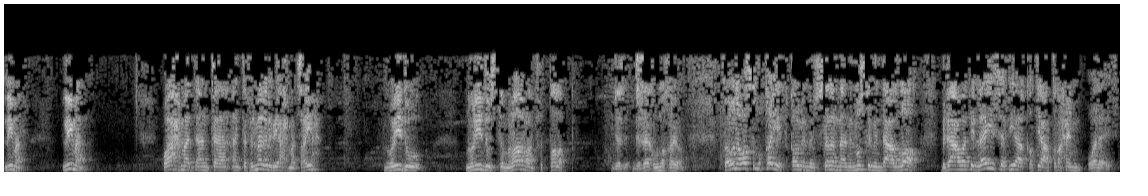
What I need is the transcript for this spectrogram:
لما؟ لما؟ وأحمد أنت, أنت في المغرب يا أحمد صحيح؟ نريد نريد استمرارا في الطلب. جزاكم الله خيرا. فهنا وصف مقيد قول النبي صلى الله عليه وسلم من مسلم دعا الله بدعوة ليس فيها قطيعة رحم ولا إثم.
